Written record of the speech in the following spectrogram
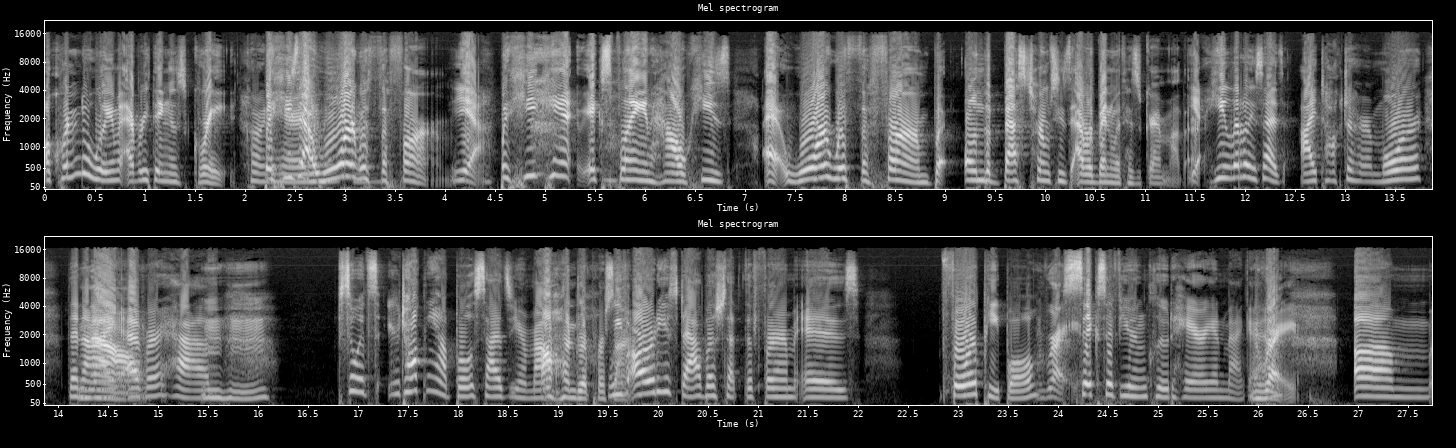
according to William, everything is great. According but he's Harry. at war with the firm. Yeah. But he can't explain how he's at war with the firm, but on the best terms he's ever been with his grandmother. Yeah, he literally says, "I talk to her more than No. I ever have." Mm-hmm. So it's you're talking out both sides of your mouth. A hundred percent. We've already established that the firm is four people, Right. Six if you include Harry and Meghan, Right. Um,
